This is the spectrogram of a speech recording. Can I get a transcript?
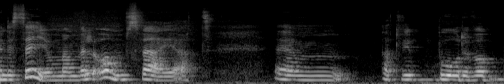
Men det säger man väl om Sverige att, um, att vi borde vara,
